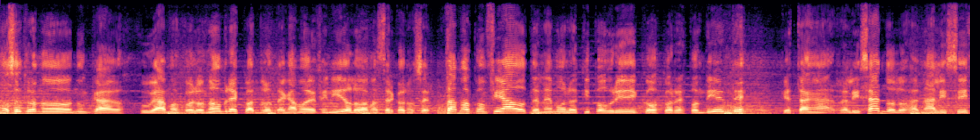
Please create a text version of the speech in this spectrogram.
Nosotros no, nunca jugamos con los nombres, cuando lo tengamos definido lo vamos a hacer conocer. Estamos confiados, tenemos los equipos jurídicos correspondientes que están realizando los análisis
